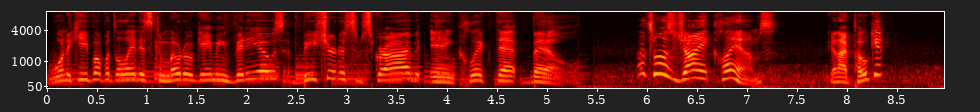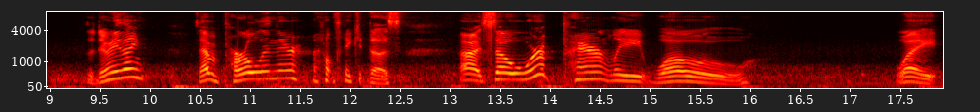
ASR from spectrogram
Want to keep up with the latest Camodo gaming videos? Be sure to subscribe and click that bell. That's one of those giant clams. Can I poke it? Does it do anything? Does it have a pearl in there? I don't think it does. Alright, so we're apparently... Whoa. Wait.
